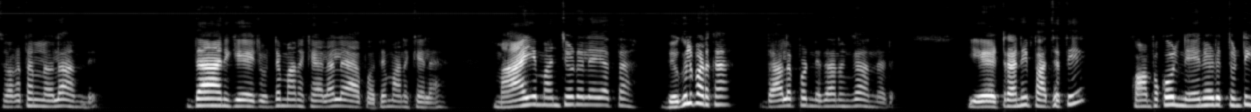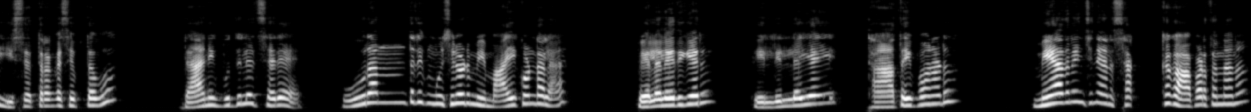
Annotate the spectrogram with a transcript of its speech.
స్వగతంలోలా అంది. దానికి ఏటుంటే మనకేలా లేకపోతే మనకేలా? మాయ మంచోడలే అత్త. బెగులు పడక దాలప్పుడు నిదానంగా అన్నాడు. ఏట్రాని పద్ధతి? కొంపకోలు నేనెడుతుంటే ఈ చిత్రంగా చెప్తావు? దానికి బుద్ధి లేదు సరే. ఊరంతటికి ముసిలోడు మీ మాయకుండలా? పిల్లలు ఎదిగారు? పెళ్ళిళ్ళయ్యాయి. తాత అయిపోనాడు మీద నుంచి నేను చక్కగా ఆపడుతున్నాను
